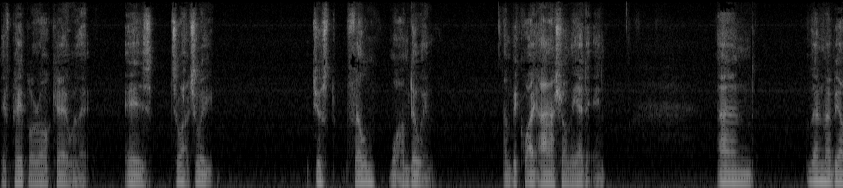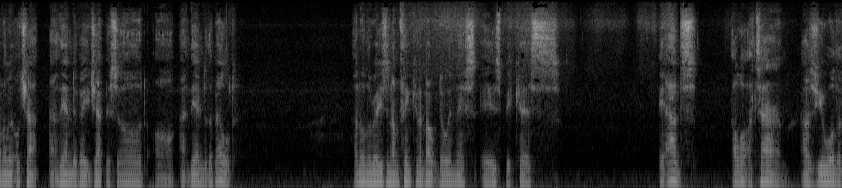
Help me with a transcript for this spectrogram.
if people are okay with it, is to actually just film what I'm doing and be quite harsh on the editing and then maybe have a little chat at the end of each episode or at the end of the build. Another reason I'm thinking about doing this is because it adds a lot of time, as you other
